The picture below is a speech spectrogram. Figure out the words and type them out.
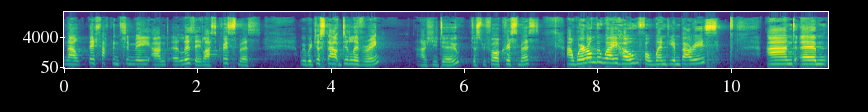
Now, this happened to me and uh, Lizzie last Christmas. We were just out delivering, as you do, just before Christmas, and we're on the way home from Wendy and Barry's. And um,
